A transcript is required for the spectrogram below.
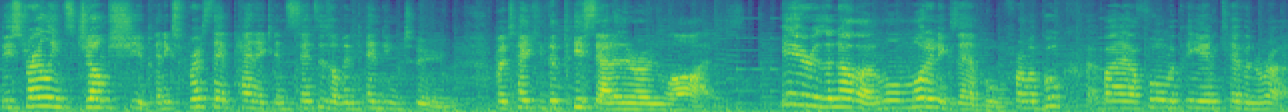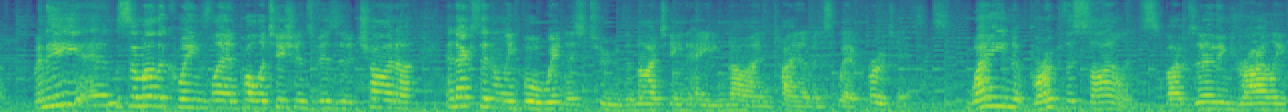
the Australians jumped ship and expressed their panic and senses of impending doom by taking the piss out of their own lives. Here is another, more modern example from a book by our former PM Kevin Rudd. When he and some other Queensland politicians visited China and accidentally bore witness to the 1989 Tiananmen Square protests. Wayne broke the silence by observing dryly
